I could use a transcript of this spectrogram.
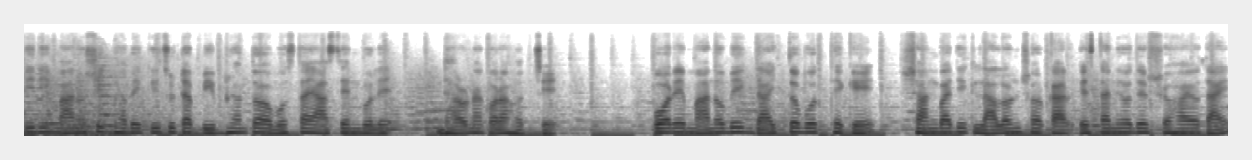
তিনি মানসিকভাবে কিছুটা বিভ্রান্ত অবস্থায় আছেন বলে ধারণা করা হচ্ছে। পরে মানবিক দায়িত্ববোধ থেকে সাংবাদিক লালন সরকার স্থানীয়দের সহায়তায়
